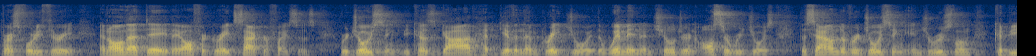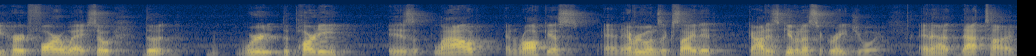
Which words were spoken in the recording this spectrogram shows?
verse 43 And on that day they offered great sacrifices, rejoicing because God had given them great joy. The women and children also rejoiced. The sound of rejoicing in Jerusalem could be heard far away. So the, we're, the party is loud and raucous, and everyone's excited. God has given us a great joy. And at that time,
